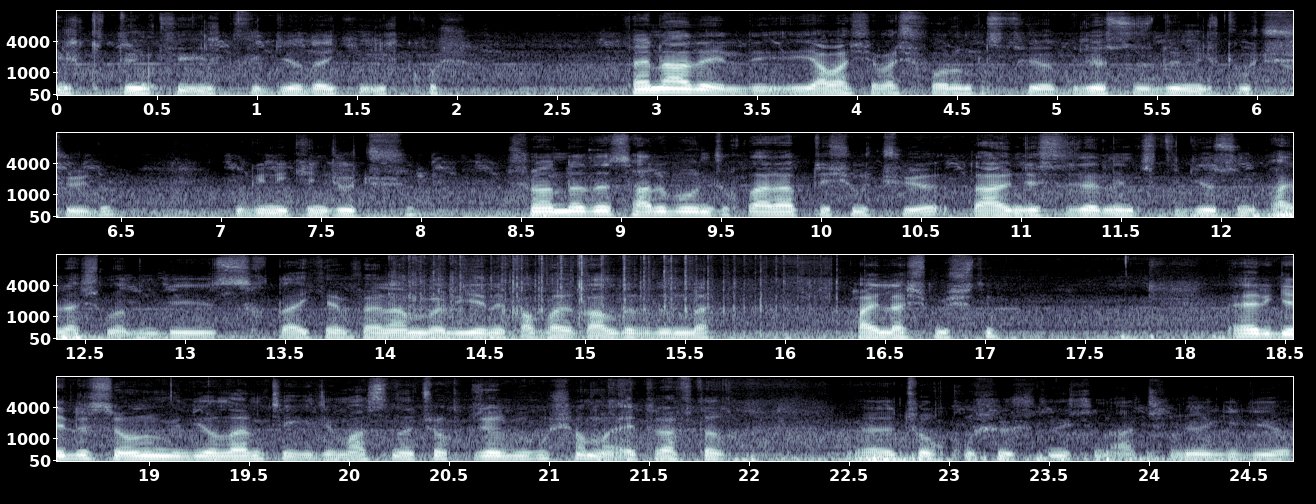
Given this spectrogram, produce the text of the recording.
İlk dünkü ilk videodaki ilk kuş. Fena değildi. Yavaş yavaş form tutuyor. Biliyorsunuz dün ilk uçuşuydu. Bugün ikinci uçuşu. Şu anda da sarı boncuklu Arap dişi uçuyor. Daha önce sizlerle hiç videosunu paylaşmadım. Bir sıktayken falan böyle yeni kafayı kaldırdığımda paylaşmıştım. Eğer gelirse onun videolarını çekeceğim. Aslında çok güzel bir kuş ama etrafta ee, çok kuş uçtuğu için açılıyor gidiyor.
